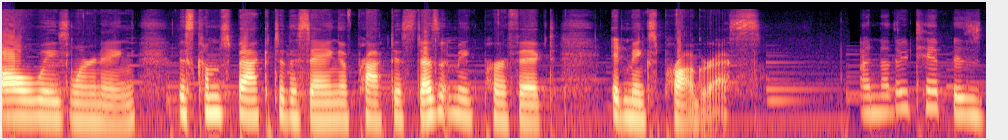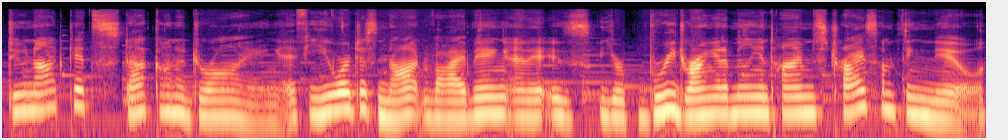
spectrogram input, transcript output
always learning. This comes back to the saying of practice doesn't make perfect, it makes progress. Another tip is do not get stuck on a drawing. If you are just not vibing and it is you're redrawing it a million times, try something new.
